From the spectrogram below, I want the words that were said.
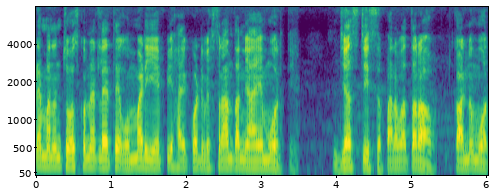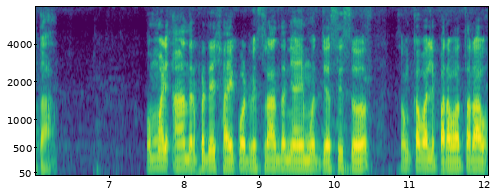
ఇప్పుడే మనం చూసుకున్నట్లయితే ఉమ్మడి ఏపీ హైకోర్టు విశ్రాంత న్యాయమూర్తి జస్టిస్ పర్వతరావు కన్నుమూత. ఉమ్మడి ఆంధ్రప్రదేశ్ హైకోర్టు విశ్రాంత న్యాయమూర్తి జస్టిస్ సుంకవల్లి పర్వతరావు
